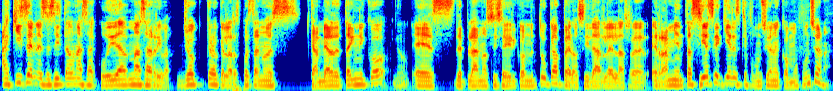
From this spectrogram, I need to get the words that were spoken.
aquí se necesita una sacudida más arriba. Yo creo que la respuesta no es cambiar de técnico, No. es de plano sí seguir con el Tuca, pero sí darle las herramientas si es que quieres que funcione como funciona.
